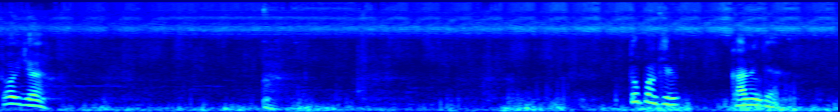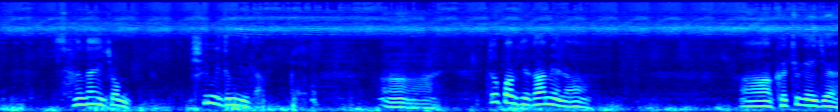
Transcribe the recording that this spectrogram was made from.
또 이제 어, 뚝방길 가는 게 상당히 좀 힘이 듭니다. 어, 뚝방길 가면은 아 그쪽에 이제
